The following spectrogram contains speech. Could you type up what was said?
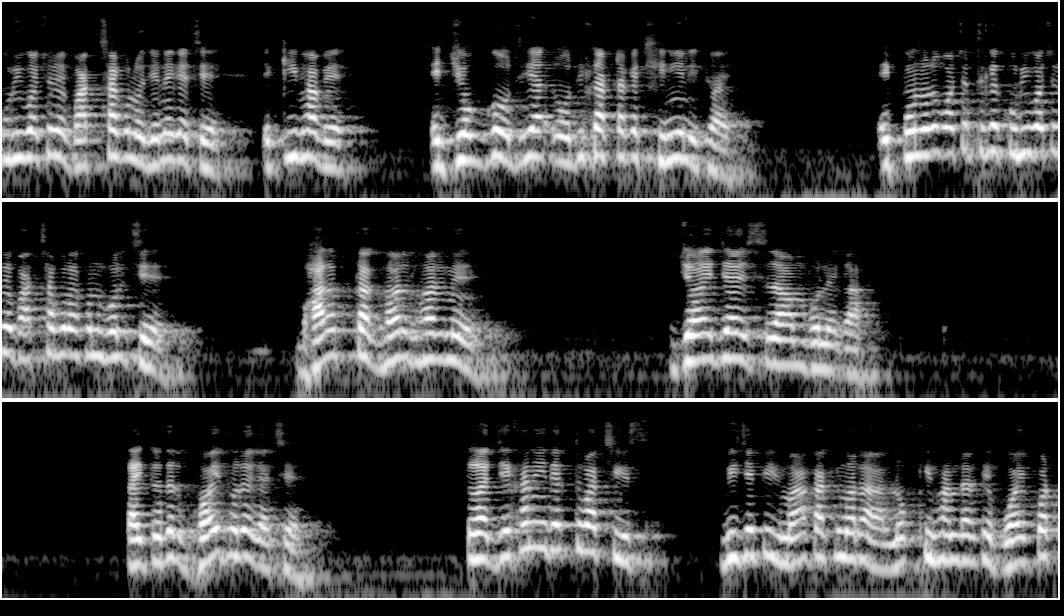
কুড়ি বছরের বাচ্চাগুলো জেনে গেছে যে কীভাবে এই যোগ্য অধিকার অধিকারটাকে ছিনিয়ে নিতে হয়। এই পনেরো বছর থেকে কুড়ি বছরের বাচ্চাগুলো এখন বলছে, ভারত কা ঘর ঘর মে জয় জয় শ্রীরাম বলেগা। তাই তোদের ভয় ধরে গেছে। তোরা যেখানেই দেখতে পাচ্ছিস, বিজেপির মা কাকিমারা লক্ষ্মী ভাণ্ডারকে বয়কট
